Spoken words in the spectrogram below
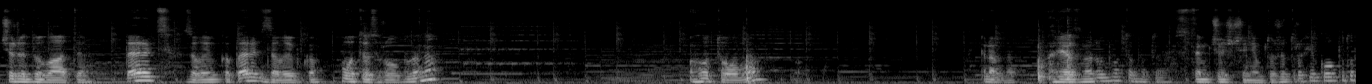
чередувати. перець, заливка, перець, заливка. Фото зроблено. Готово. Правда, грязна робота, бо з цим чищенням теж трохи клопоту.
